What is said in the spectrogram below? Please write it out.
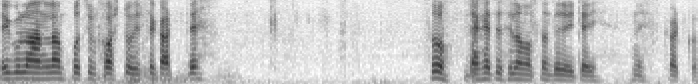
এগুলো আনলাম, প্রচুর কষ্ট হয়েছে কাটতে। তো, দেখাইতেছিলাম আপনাদের এইটাই। নে, কাট কর।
